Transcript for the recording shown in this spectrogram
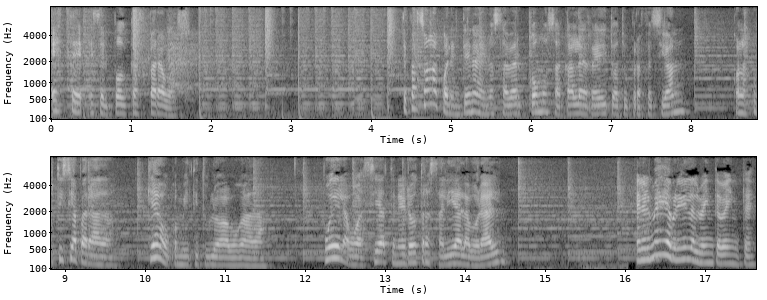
este es el podcast para vos. ¿Te pasó en la cuarentena de no saber cómo sacarle rédito a tu profesión? Con la justicia parada, ¿qué hago con mi título de abogada? ¿Puede la abogacía tener otra salida laboral? En el mes de abril del 2020,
